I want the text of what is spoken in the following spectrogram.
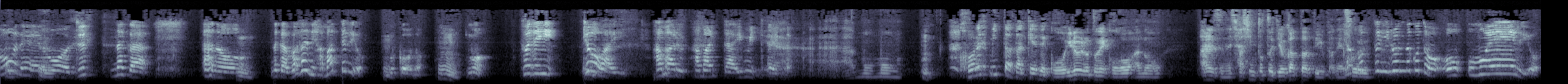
もうね、うんもう、じゅ、なんか、あの、うんなんか技にはまってるよ、うん向こうの。うん。もう、それでいい。今日はいい。ハマる、ハマりたい、みたいな。もう、もう、うん。これ見ただけで、こう、いろいろとね、こう、あの、あれですね、写真撮っといてよかったっていうかね、そういう。本当にいろんなことをお思えるよ。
